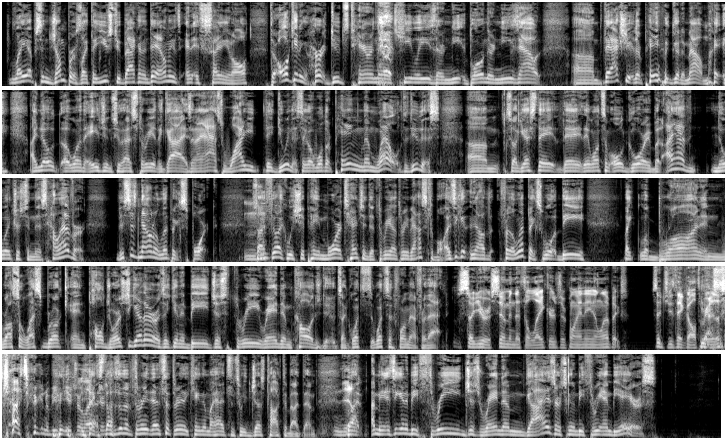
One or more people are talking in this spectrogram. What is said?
layups and jumpers like they used to back in the day. I don't think it's exciting at all. They're all getting hurt. Dudes tearing their Achilles, their knee, blowing their knees out. Um, they actually they're paying a good amount. My, I know uh, one of the agents who has three of the guys, and I asked why are you, they doing this. They go, well, they're paying them well to do this. Um, so I guess they they they want some old glory, but I have no interest in this. However. This is now an Olympic sport, mm-hmm. so I feel like we should pay more attention to three on three basketball. Is it now for the Olympics? Will it be like LeBron and Russell Westbrook and Paul George together, or is it going to be just three random college dudes? Like, what's what's the format for that? So you're assuming that the Lakers are playing in the Olympics? Since you think all three yes. of those guys are going to be future yes, Lakers, those are the three. That's the three that came to my head since we just talked about them. Yeah. But I mean, is it going to be three just random guys, or is it going to be three NBAers?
